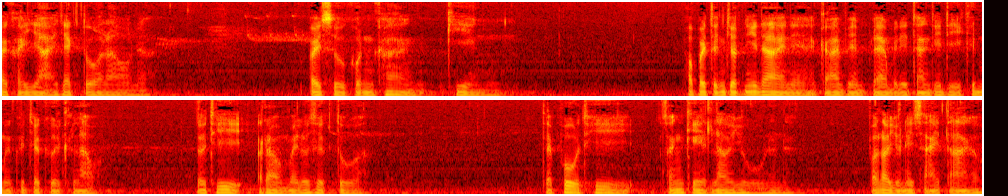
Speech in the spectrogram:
อย ๆ ขยายจากตัวเราเนะไปสู่คนข้างเคียง พอไปถึงจุดนี้ได้เนี่ยการเปลี่ยนแปลงไปในทางที่ดีขึ้นมันก็จะเกิดกับเรา โดยที่เราไม่รู้สึกตัว แต่ผู้ที่สังเกตเราอยู่นั่นนะเพราะเราอยู่ในสายตาเขา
